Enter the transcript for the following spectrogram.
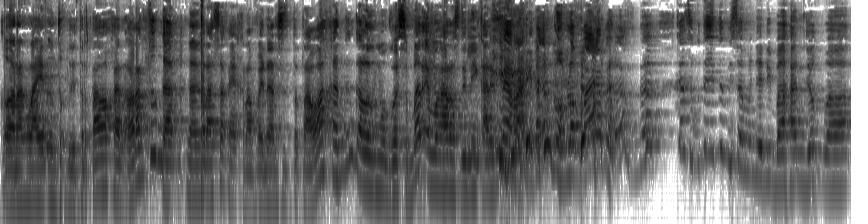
ke orang lain untuk ditertawakan, orang tuh nggak nggak ngerasa kayak kenapa ini harus ditertawakan? Kan kalau mau gue sebar emang harus di lingkaran merah. Itu kan goblok banget. Kan sebetulnya itu bisa menjadi bahan joke bahwa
